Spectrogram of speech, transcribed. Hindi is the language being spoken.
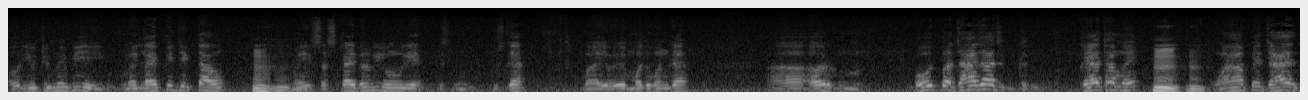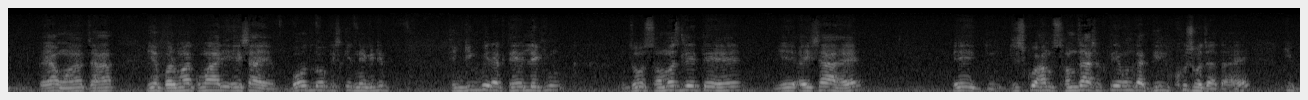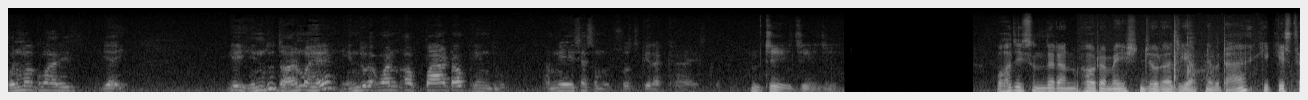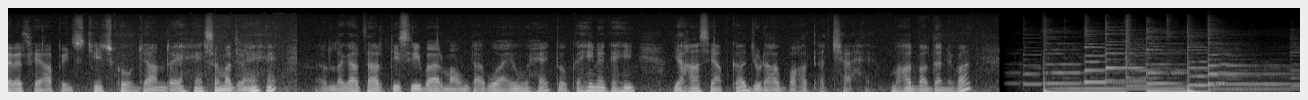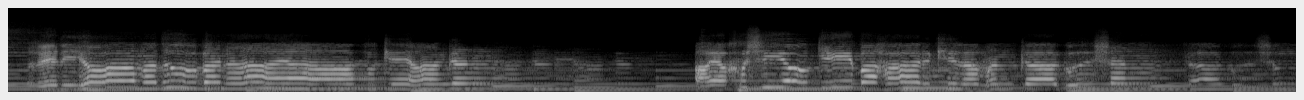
और यूट्यूब में भी मैं लाइव भी देखता हूँ। हम्म, हम्म, मैं सब्सक्राइबर भी हूँ ये उसका मधुबन का। आ, और बहुत बार जहाँ जहाँ गया था मैं हम्म, हम्म, वहाँ पे जहाँ गया वहाँ जहाँ ये ब्रह्मा कुमारी ऐसा है बहुत लोग इसके नेगेटिव थिंकिंग भी रखते हैं, लेकिन जो समझ लेते हैं, ये ऐसा है, ये जिसको हम समझा सकते हैं, उनका दिल खुश हो जाता है कि ब्रह्मा कुमारी यही ये हिंदू धर्म है, हिंदू का one of part of Hindu. हमने ऐसा सोच के रखा है इसको। जी जी जी। बहुत ही सुंदर अनुभव रमेश जोरा जी आपने बताया कि किस तरह से आप इस चीज़ को जान रहे हैं, समझ रहे हैं। लगातार तीसरी बार माउंट आबू आए हुए हैं तो कहीं ना कहीं यहाँ से आपका जुड़ाव बहुत अच्छा है। बहुत बहुत धन्यवाद। रेडियो आँगन, आया खुशियों की बहार, खिला मन का गुलशन, का गुल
